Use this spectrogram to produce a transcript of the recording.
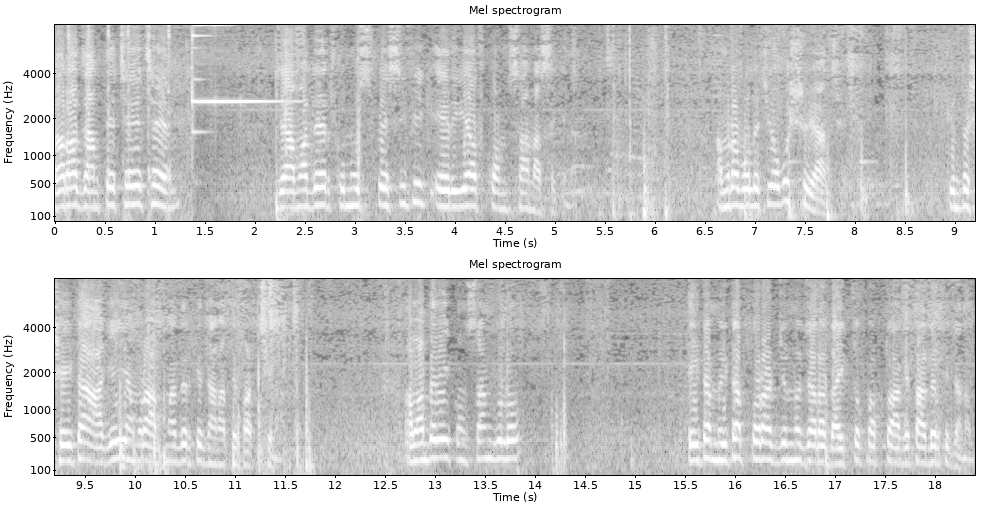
তারা জানতে চেয়েছেন যে আমাদের কোনো স্পেসিফিক এরিয়া অফ কনসার্ন আছে কিনা। আমরা বলেছি অবশ্যই আছে। কিন্তু সেইটা আগেই আমরা আপনাদেরকে জানাতে পারছি না। আমাদের এই কনসার্নগুলো এইটা মিট আপ করার জন্য যারা দায়িত্বপ্রাপ্ত, আগে তাদেরকে জানাব।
